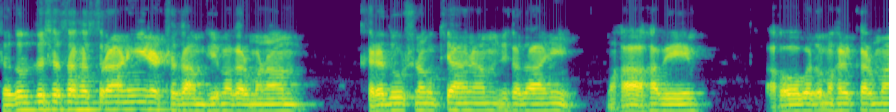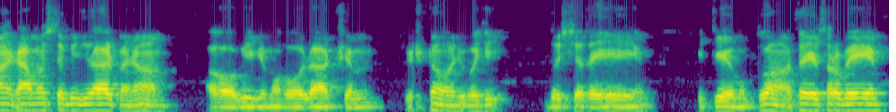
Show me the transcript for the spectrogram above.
चतुर्दशसहस्राणि रक्षसां भीमकर्मणां खरदूषणमुख्यानां निहतानि महाहवे अहोबदमहकर्म राम से बीजात्मनाम् अहो बीजमहोदाक्ष्यम दाक्ष्यं विष्णोरिवहि दृश्यते। मुक्त ते सर्वे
